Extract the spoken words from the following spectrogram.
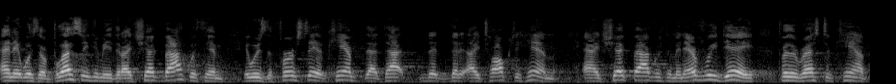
And it was a blessing to me that I checked back with him. It was the first day of camp that, that, that, that I talked to him, and I checked back with him. And every day for the rest of camp,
